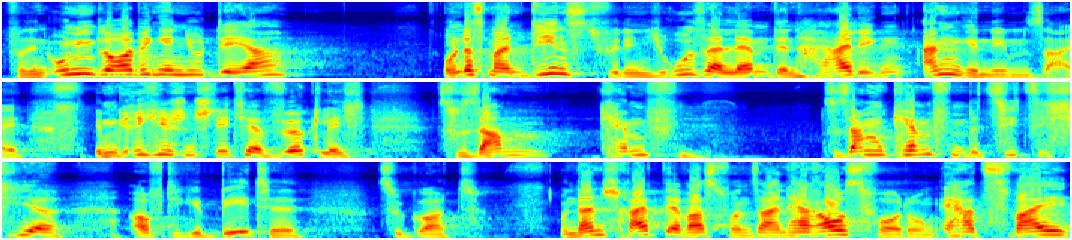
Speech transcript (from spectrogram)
vor den Ungläubigen in Judäa und dass mein Dienst für den Jerusalem, den Heiligen, angenehm sei. Im Griechischen steht hier wirklich zusammen kämpfen. Zusammen kämpfen bezieht sich hier auf die Gebete zu Gott. Und dann schreibt er was von seinen Herausforderungen. Er hat zwei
